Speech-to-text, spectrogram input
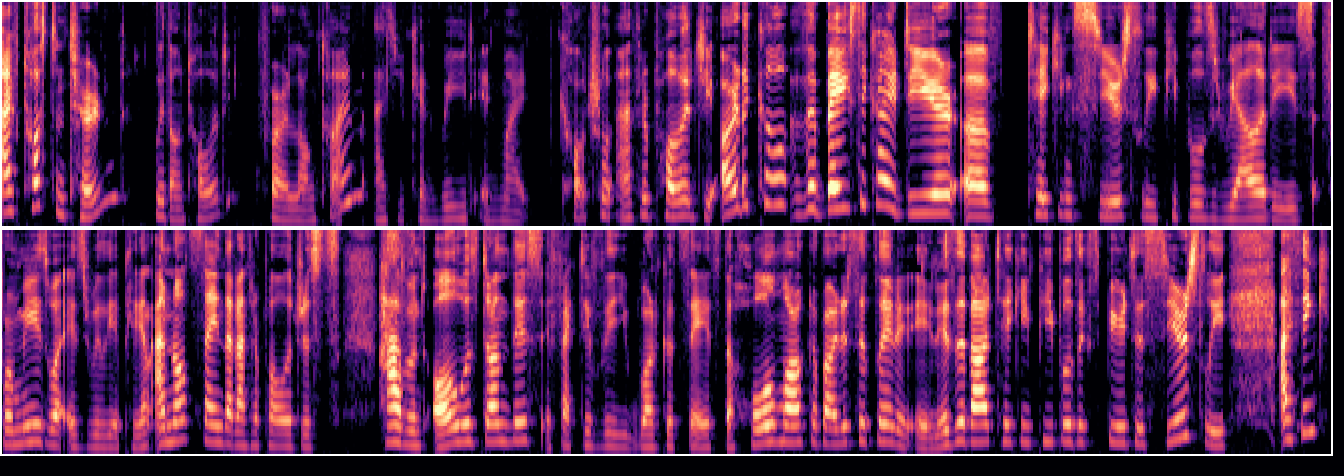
I've tossed and turned with ontology for a long time, as you can read in my cultural anthropology article. The basic idea of taking seriously people's realities for me is what is really appealing. I'm not saying that anthropologists haven't always done this. Effectively, one could say it's the hallmark of our discipline. it, it is about taking people's experiences seriously. I think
